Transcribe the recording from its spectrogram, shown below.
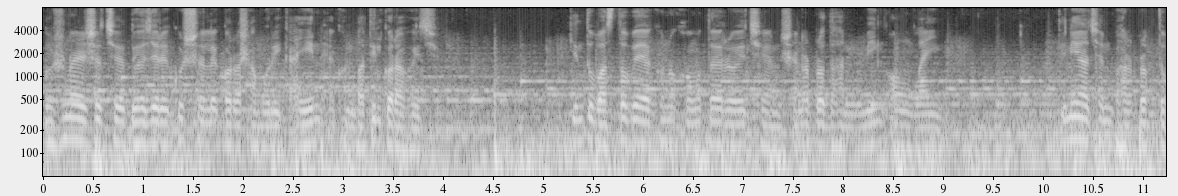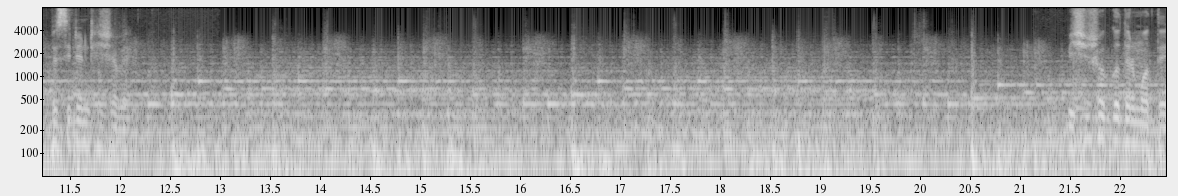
ঘোষণা এসেছে, দুই হাজার একুশ সালে করা সামরিক আইন এখন বাতিল করা হয়েছে। কিন্তু বাস্তবে এখনও ক্ষমতায় রয়েছেন সেনাপ্রধান মিং অং লাইং। তিনি আছেন ভারপ্রাপ্ত প্রেসিডেন্ট হিসেবে। বিশেষজ্ঞদের মতে,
